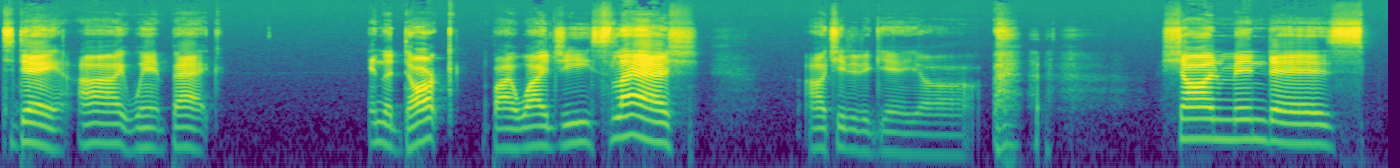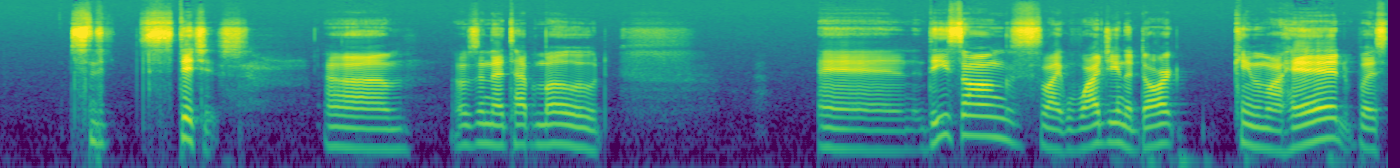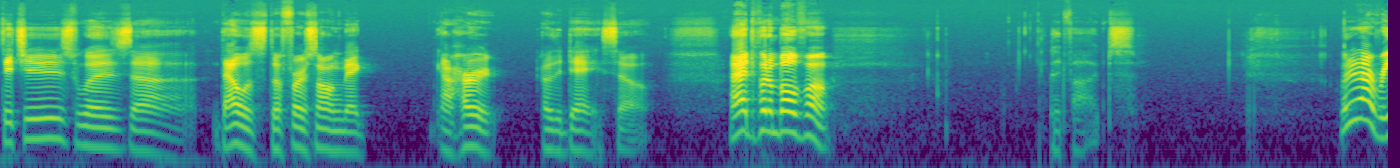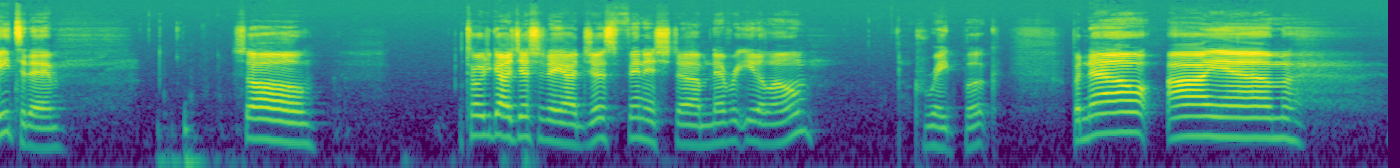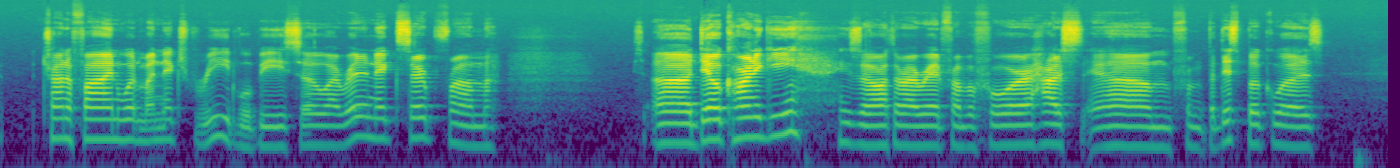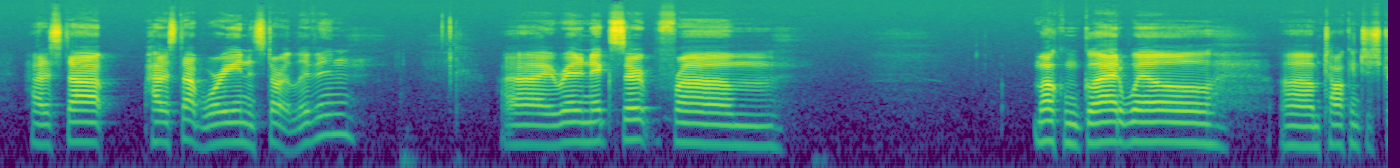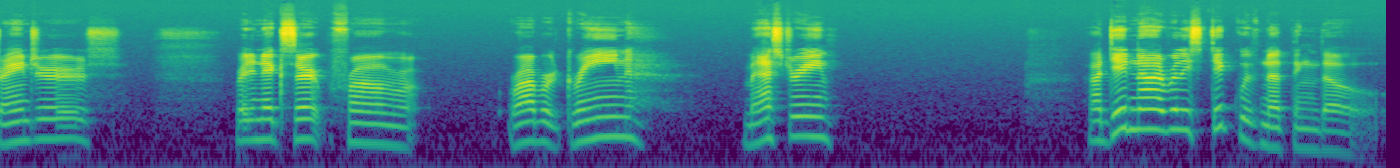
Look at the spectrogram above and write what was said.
Today, I went back. In the Dark by YG slash. I'll cheat it again, y'all. Shawn Mendes Stitches. Um, I was in that type of mode. And these songs, like YG in the Dark, came in my head, but Stitches was uh, that was the first song that I heard of the day. So I had to put them both on. Good vibes. What did I read today? So, I told you guys yesterday I just finished um, Never Eat Alone. Great book. But now I am trying to find what my next read will be. So I read an excerpt from uh, Dale Carnegie. He's the author I read from before. How to um from but this book was how to stop how to stop worrying and start living. I read an excerpt from Malcolm Gladwell um, talking to strangers. Read an excerpt from Robert Greene, Mastery. I did not really stick with nothing though.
